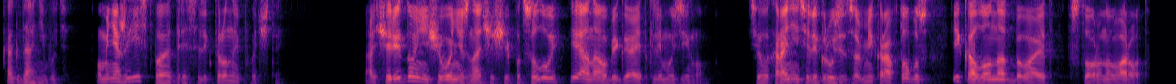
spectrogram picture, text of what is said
Когда-нибудь. У меня же есть твой адрес электронной почты». Очередной ничего не значащий поцелуй, и она убегает к лимузину. Телохранители грузятся в микроавтобус, и колонна отбывает в сторону ворот.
